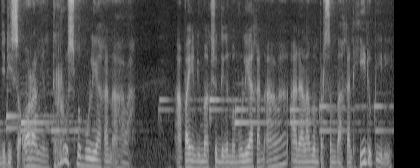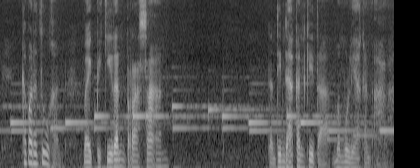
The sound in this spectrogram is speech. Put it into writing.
menjadi seorang yang terus memuliakan Allah. Apa yang dimaksud dengan memuliakan Allah adalah mempersembahkan hidup ini kepada Tuhan, baik pikiran, perasaan, dan tindakan kita memuliakan Allah.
